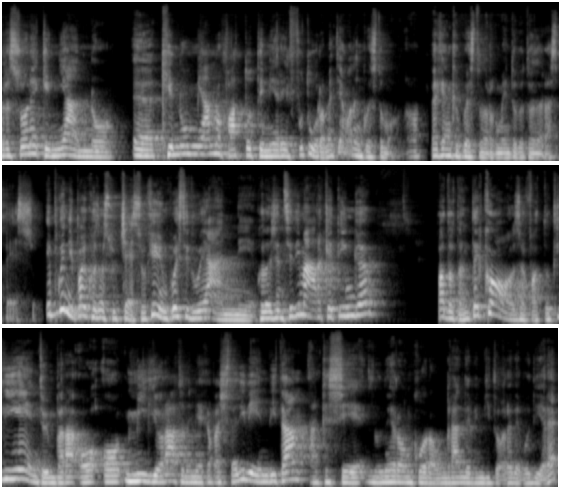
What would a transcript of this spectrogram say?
persone che mi hanno, eh, che non mi hanno fatto temere il futuro, mettiamolo in questo modo, no? perché anche questo è un argomento che tornerà spesso. E quindi poi cosa è successo? Che io in questi due anni con l'agenzia di marketing ho fatto tante cose, ho fatto clienti, ho, imparato, ho, ho migliorato le mie capacità di vendita, anche se non ero ancora un grande venditore, devo dire,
